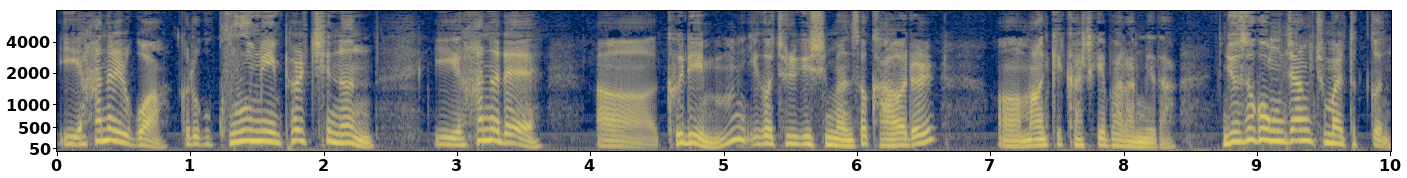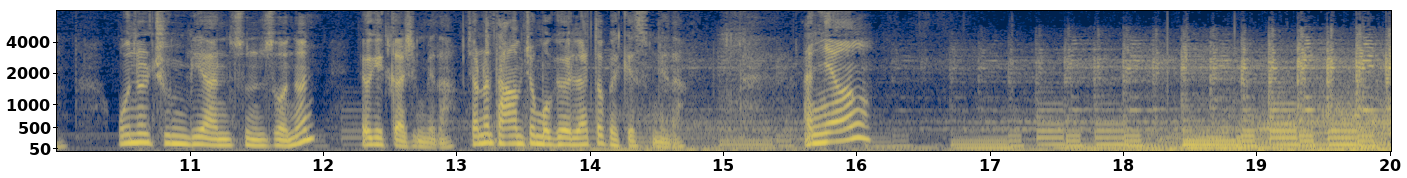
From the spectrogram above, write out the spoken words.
이 하늘과 그리고 구름이 펼치는 이 하늘의 어, 그림 이거 즐기시면서 가을을 어, 만끽하시기 바랍니다. 뉴스공장 주말 특근 오늘 준비한 순서는 여기까지입니다. 저는 다음 주 목요일 날 또 뵙겠습니다. 안녕. Thank you.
